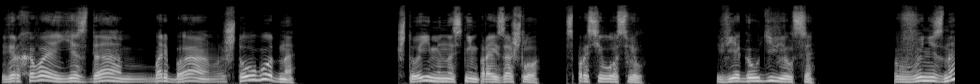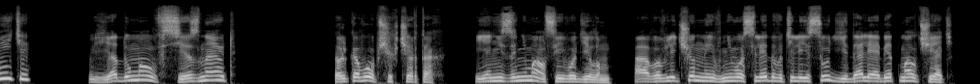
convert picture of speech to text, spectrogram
Верховая езда, борьба, что угодно. Что именно с ним произошло? спросил Освил. Вега удивился. Вы не знаете? Я думал, все знают. Только в общих чертах. Я не занимался его делом, а вовлеченные в него следователи и судьи дали обет молчать.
